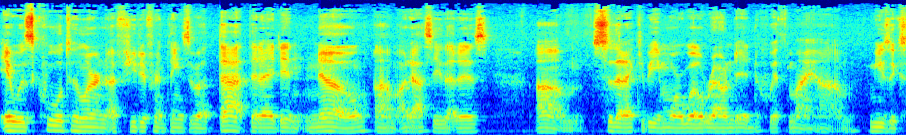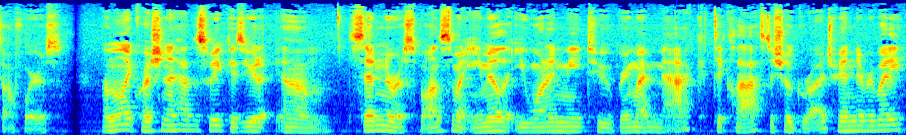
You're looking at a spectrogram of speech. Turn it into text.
it was cool to learn a few different things about that that I didn't know, um, Audacity that is, um, so that I could be more well-rounded with my um, music softwares. the only question I have this week is you um, said in a response to my email that you wanted me to bring my Mac to class to show GarageBand to everybody.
